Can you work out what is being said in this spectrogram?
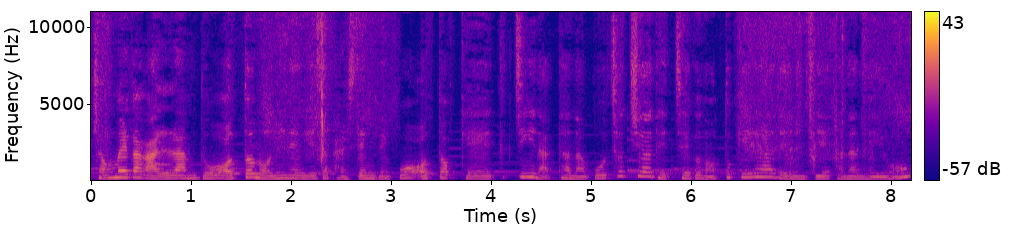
정맥각 알람도 어떤 원인에 의해서 발생되고 어떻게 특징이 나타나고 처치와 대책은 어떻게 해야 되는지에 관한 내용,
